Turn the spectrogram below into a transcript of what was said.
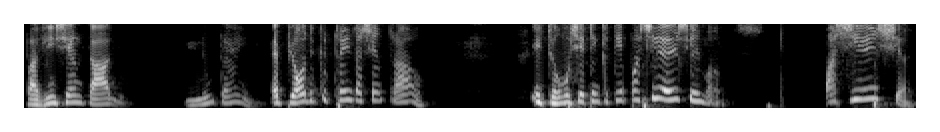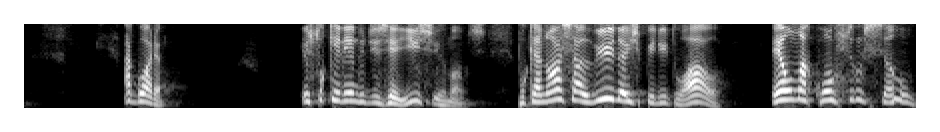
para vir sentado. E não tem. É pior do que o trem da central. Então você tem que ter paciência, irmãos. Paciência. Agora, eu estou querendo dizer isso, irmãos, porque a nossa vida espiritual é uma construção.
